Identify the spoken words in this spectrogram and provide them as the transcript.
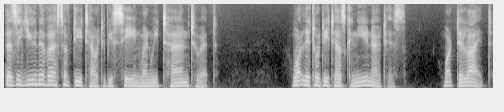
There's a universe of detail to be seen when we turn to it. What little details can you notice? What delight?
